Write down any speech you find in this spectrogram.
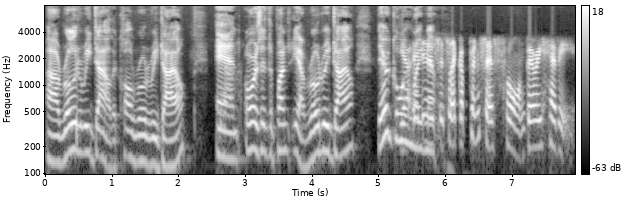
uh, rotary dial. They're called rotary dial, and or is it the punch? Yeah, rotary dial. They're going yeah, right it now. is. It's like a princess phone, very heavy.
